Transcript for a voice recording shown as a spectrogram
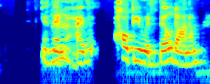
And then mm. I hope you would build on them.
